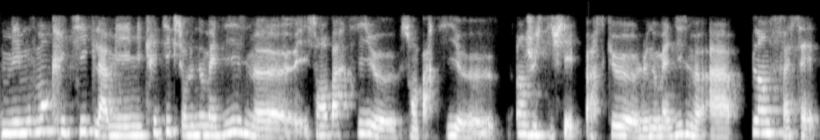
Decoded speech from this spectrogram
mes mouvements critiques, là, mes, mes, critiques sur le nomadisme, euh, ils sont en partie, euh, sont en partie euh, injustifiés parce que le nomadisme a plein de facettes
